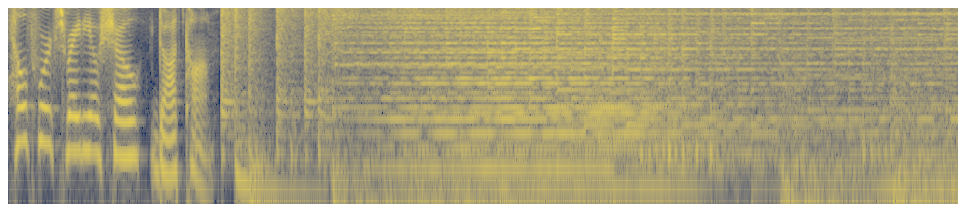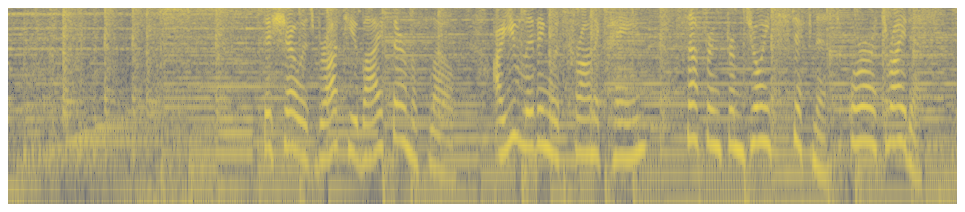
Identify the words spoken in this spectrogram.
healthworksradioshow.com. This show is brought to you by Thermoflow. Are you living with chronic pain, suffering from joint stiffness, or arthritis?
